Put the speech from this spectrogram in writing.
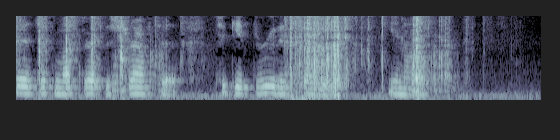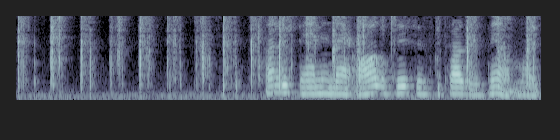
to just muster up the strength to, to get through this phase, you know. Understanding that all of this is because of them. Like,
